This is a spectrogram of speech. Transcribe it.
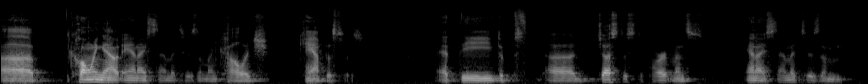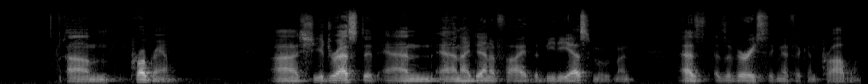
uh, calling out anti Semitism on college campuses. At the uh, Justice Department's anti Semitism um, program, uh, she addressed it and, and identified the BDS movement as, as a very significant problem.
